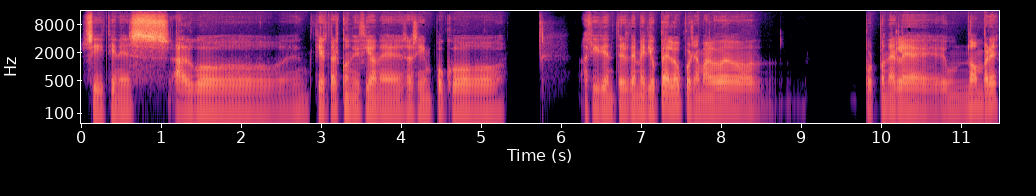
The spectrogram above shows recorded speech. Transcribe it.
si tienes algo en ciertas condiciones así un poco accidentes de medio pelo, por llamarlo, por ponerle un nombre,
